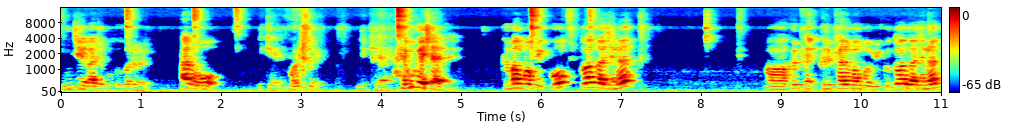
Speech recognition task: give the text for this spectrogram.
인지해가지고 그거를 따로 이렇게 머릿속에 이렇게 알고 계셔야 돼요. 그 방법이 있고 또 한 가지는 어 그렇게 그렇게 하는 방법이 있고 또 한 가지는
